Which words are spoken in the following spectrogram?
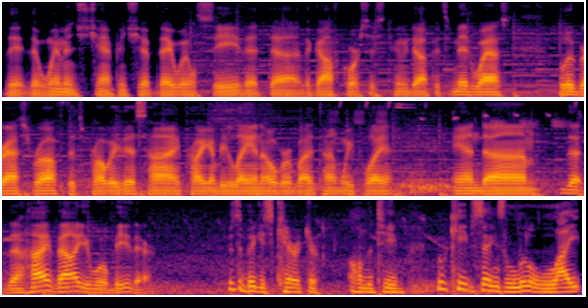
the, the women's championship, they will see that the golf course is tuned up. It's Midwest, bluegrass rough that's probably this high, probably going to be laying over by the time we play it and um, the, the high value will be there. Who's the biggest character on the team? Who keeps things a little light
